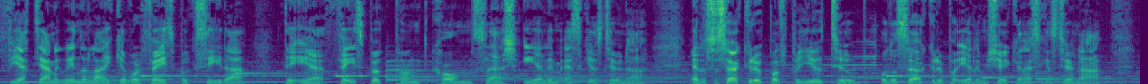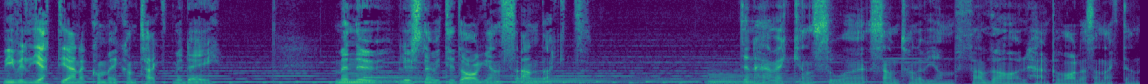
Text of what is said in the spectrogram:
Får jättegärna gå in och likea vår Facebook-sida. Det är facebook.com elimeskilstuna. Eller så söker du upp oss på YouTube och då söker du på Elimkyrkan Eskilstuna. Vi vill jättegärna komma i kontakt med dig. Men nu lyssnar vi till dagens andakt. Den här veckan så eh, samtalar vi om favör här på vardagsandakten.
